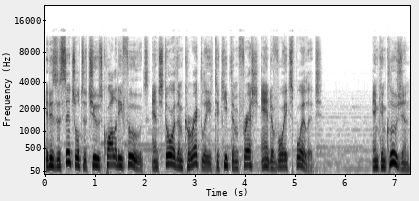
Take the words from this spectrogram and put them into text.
It is essential to choose quality foods and store them correctly to keep them fresh and avoid spoilage. In conclusion,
